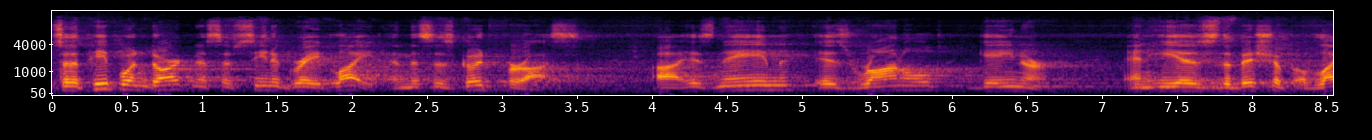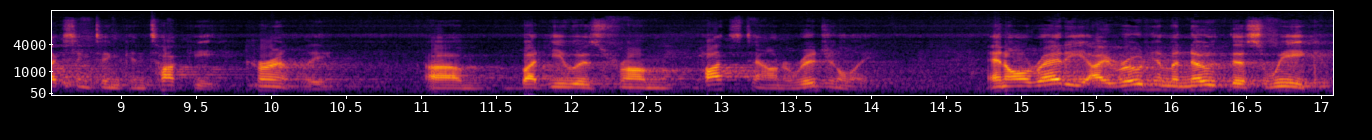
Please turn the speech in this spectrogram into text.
So the people in darkness have seen a great light, and this is good for us. Uh, his name is Ronald Gainer, and he is the bishop of Lexington, Kentucky, currently. Um, but he was from Pottstown originally. And already I wrote him a note this week,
